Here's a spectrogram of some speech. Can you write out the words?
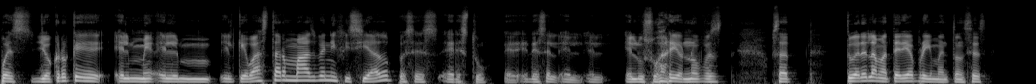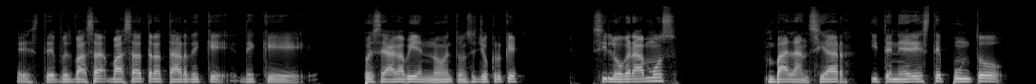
pues yo creo que el, el, el, que va a estar más beneficiado, pues es, eres tú, e, eres el, el, el, usuario, ¿no? Pues, o sea, tú eres la materia prima, entonces, este, pues vas a, vas a tratar de que, de que, pues se haga bien, ¿no? Entonces yo creo que si logramos balancear y tener este punto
